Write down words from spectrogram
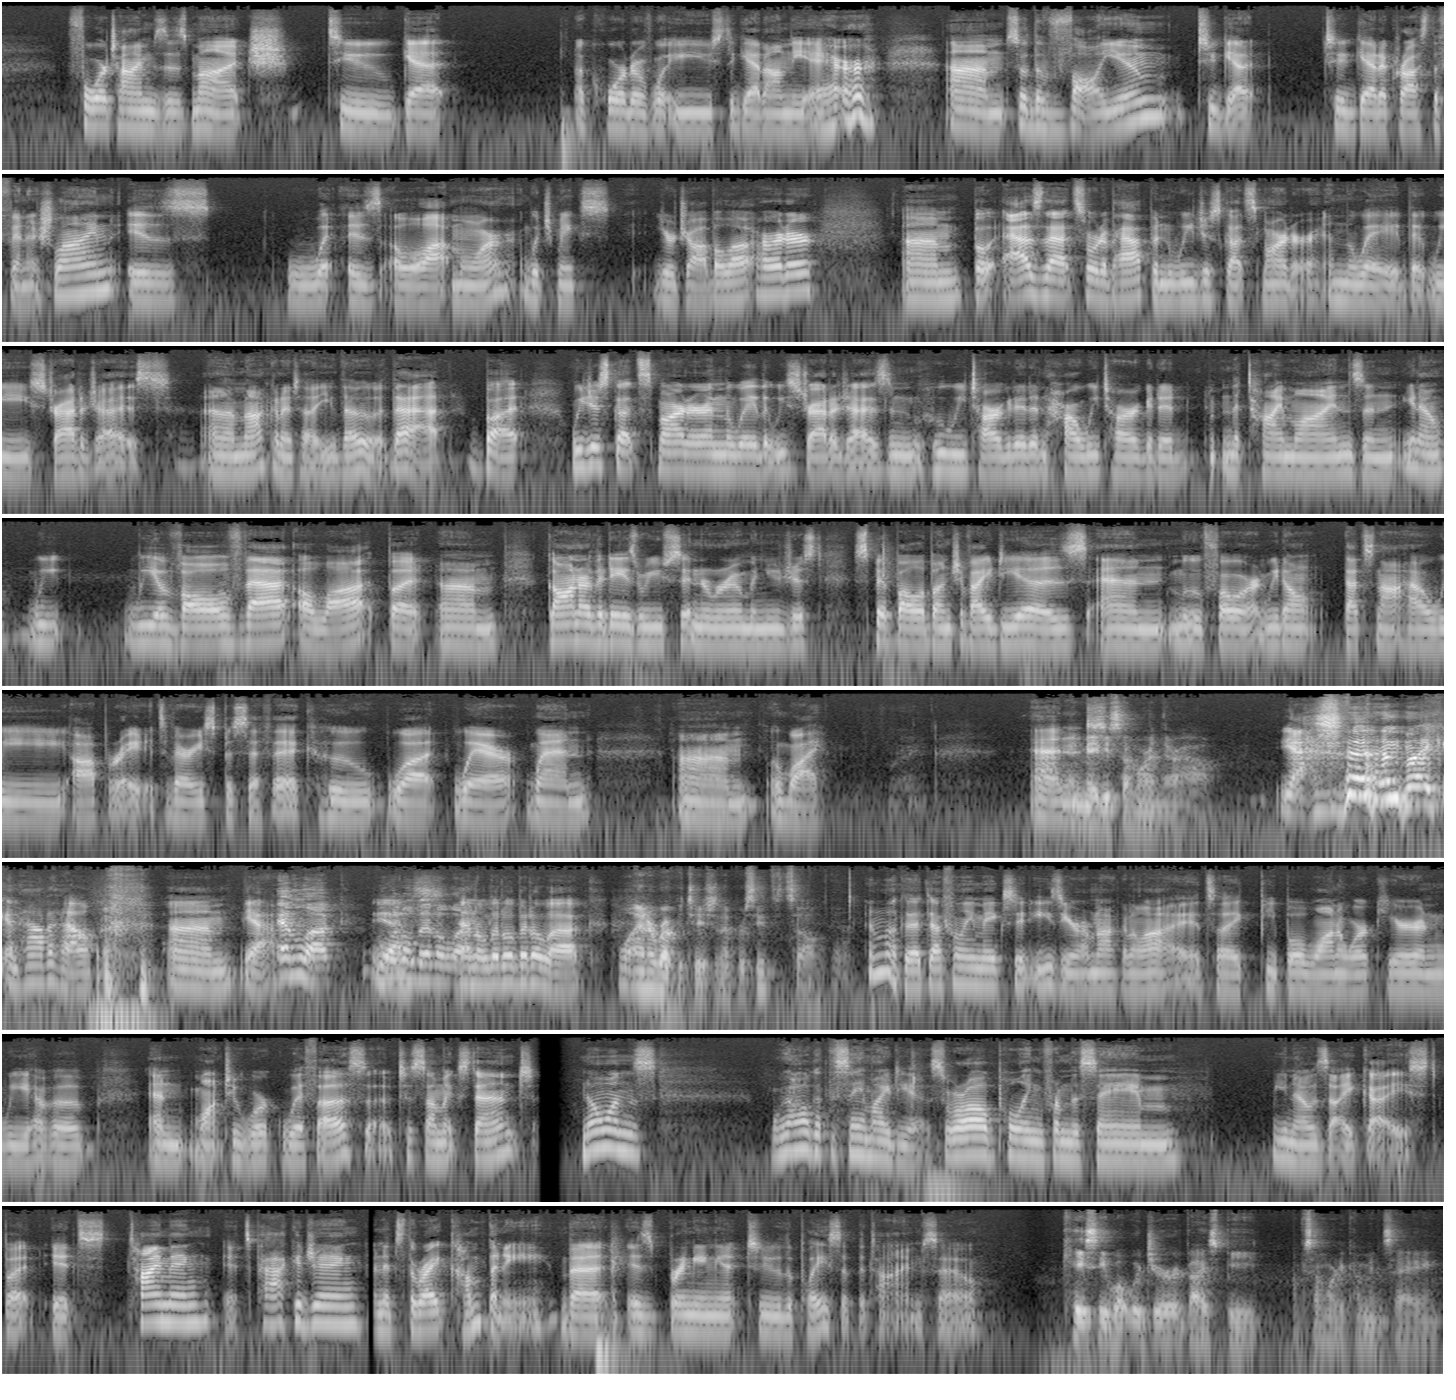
four times as much to get a quarter of what you used to get on the air. Um, so the volume to get to get across the finish line is is a lot more, which makes your job a lot harder. Um, but as that sort of happened, we just got smarter in the way that we strategized. And I'm not going to tell you though that, but we just got smarter in the way that we strategized and who we targeted and how we targeted and the timelines. And you know, we we evolve that a lot. But um, gone are the days where you sit in a room and you just spitball a bunch of ideas and move forward. We don't. That's not how we operate. It's very specific: who, what, where, when, um, and why. And, and maybe somewhere in there how yes, like and how the hell, um, yeah, And luck. A Yes, little bit of luck. and a little bit of luck. well and a reputation that precedes itself And look, that definitely makes it easier. I'm not going to lie. It's like people want to work here and we have a, and want to work with us uh, to some extent. No one's, we all got the same ideas. We're all pulling from the same, you know, zeitgeist, but it's timing, it's packaging, and it's the right company that is bringing it to the place at the time. So, casey what would your advice be if someone were to come in and say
